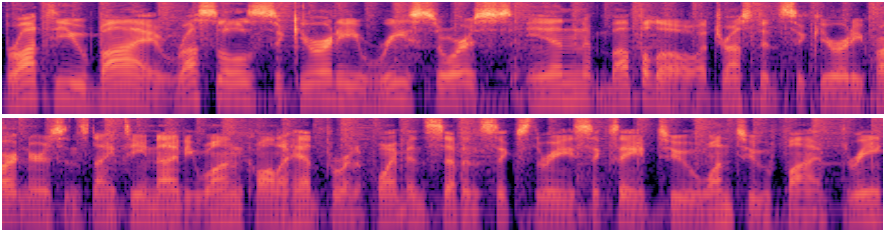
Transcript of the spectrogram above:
Brought to you by Russell's Security Resource in Buffalo, a trusted security partner since 1991. Call ahead for an appointment 763 682 1253.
